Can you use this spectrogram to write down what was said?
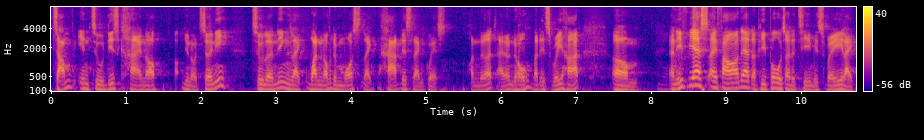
jump into this kind of you know journey to learning like one of the most like hardest language on earth? I don't know, but it's very hard. Um, and if yes, I found out that the people who join the team is very like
